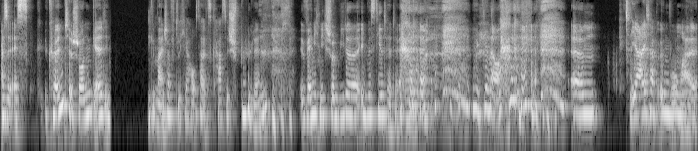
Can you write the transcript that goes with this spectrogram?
Also es könnte schon Geld in die gemeinschaftliche Haushaltskasse spülen, wenn ich nicht schon wieder investiert hätte. genau. ähm, ja, ich habe irgendwo mal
